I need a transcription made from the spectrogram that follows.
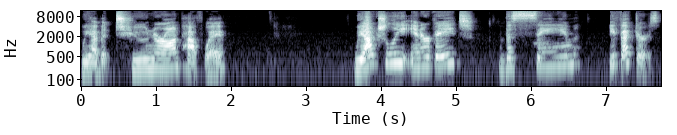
We have a two-neuron pathway. We actually innervate the same effectors,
